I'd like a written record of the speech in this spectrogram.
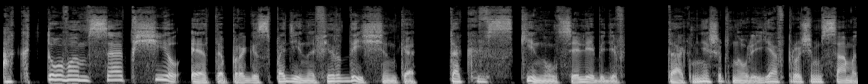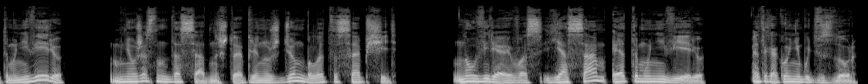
А кто вам сообщил это про господина Фердыщенко? Так вскинулся Лебедев. Так, мне шепнули. Я, впрочем, сам этому не верю, Мне ужасно досадно, что я принужден был это сообщить. Но, уверяю вас, я сам этому не верю. Это какой-нибудь вздор.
